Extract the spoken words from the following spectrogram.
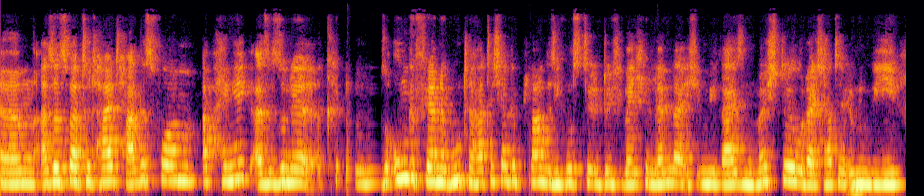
Ähm, also es war total tagesformabhängig. Also so eine so ungefähr eine Route hatte ich ja geplant. Also ich wusste, durch welche Länder ich irgendwie reisen möchte oder ich hatte irgendwie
